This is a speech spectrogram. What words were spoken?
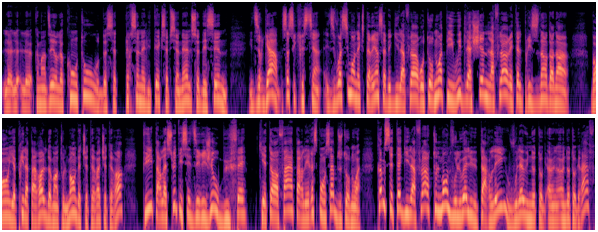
le- comment dire, le contour de cette personnalité exceptionnelle se dessine. Il dit, regarde, ça c'est Christian. Il dit, voici mon expérience avec Guy Lafleur. Au tournoi puis oui de la Chine, Lafleur était le président d'honneur. Bon, il a pris la parole devant tout le monde, etc., etc. Puis, par la suite, il s'est dirigé au buffet qui était offert par les responsables du tournoi. Comme c'était Guy Lafleur, tout le monde voulait lui parler, ou voulait un, autographe.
